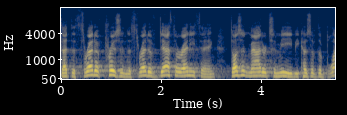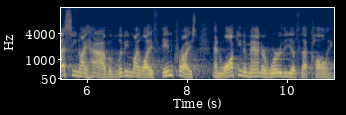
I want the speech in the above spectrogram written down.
that the threat of prison, the threat of death or anything doesn't matter to me because of the blessing I have of living my life in Christ and walking a manner worthy of that calling.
